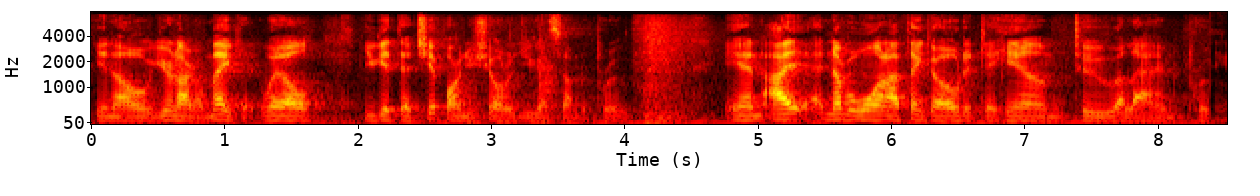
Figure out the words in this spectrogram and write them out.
you know, you're not going to make it. Well, you get that chip on your shoulder, you got something to prove. And I, number one, I think I owed it to him to allow him to prove. it.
